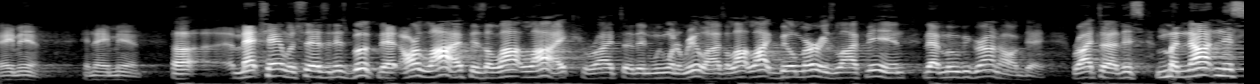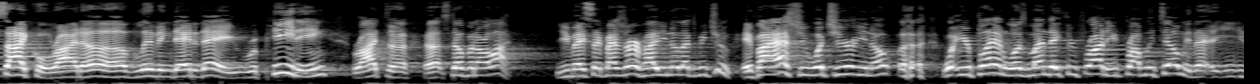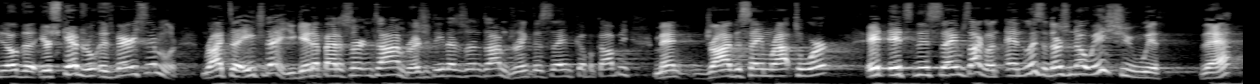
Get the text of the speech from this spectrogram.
Amen and amen. Uh, Matt Chandler says in his book that our life is a lot like, right, uh, then we want to realize, a lot like Bill Murray's life in that movie Groundhog Day. Right, uh, this monotonous cycle, right, of living day to day, repeating, right, uh, uh, stuff in our life. You may say, Pastor Irv, how do you know that to be true? If I asked you what your, you know, what your plan was Monday through Friday, you'd probably tell me that, you know, that your schedule is very similar, right, to each day. You get up at a certain time, brush your teeth at a certain time, drink the same cup of coffee, man, drive the same route to work. It, it's this same cycle. And, and listen, there's no issue with that.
